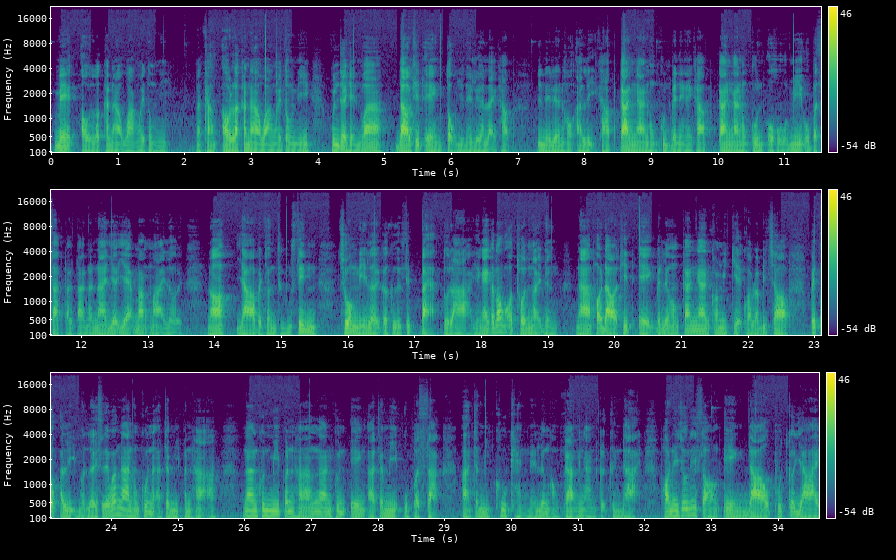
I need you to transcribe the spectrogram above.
เมฆเอาลัคนาวางไว้ตรงนี้นะครับ เอาลัคนาวางไว้ตรงนี้ คุณจะเห็นว่าดาวอาทิตย์เองตกอยู่ในเรือนอะไรครับ อยู่ในเรือนของอลิครับ การงานของคุณเป็นยังไงครับ การงานของคุณโอ้โห มีอุปสรรคต่างๆนานาเยอะแยะมากมายเลยเนาะยาวไปจนถึงสิ้นช่วงนี้เลยก็คือ 18 ตุลาอยังไงก็ต้องอดทนหน่อยหนึ่งนะเพราะดาวอาทิตย์เองเป็นเรื่องของการงานความมีเกียรติความรับผิดชอบ ไปตกอลิหมดเลยแสดงว่างานของคุณอาจจะมีปัญหา งานคุณมีปัญหางานคุณเองอาจจะมีอุปสรรค อาจจะมีคู่แข่งในเรื่องของการงานเกิดขึ้นได้ เพราะในช่วงที่ 2 เองดาวพุธก็ย้าย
